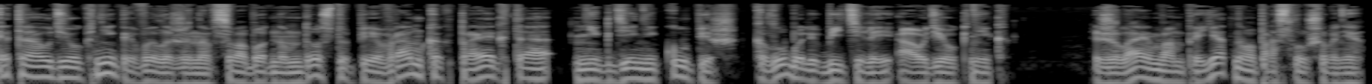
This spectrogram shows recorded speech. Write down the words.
эта аудиокнига выложена в свободном доступе в рамках проекта «Нигде не купишь» Клуба любителей аудиокниг. Желаем вам приятного прослушивания.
